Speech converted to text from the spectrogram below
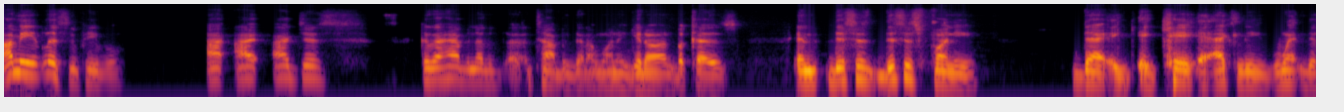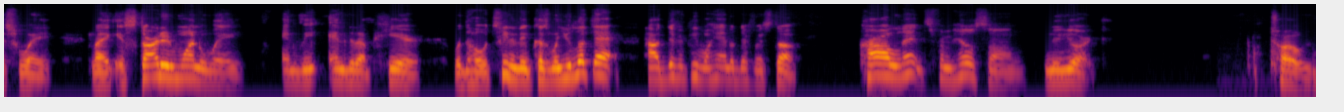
I mean, listen, people. I I I just because I have another uh, topic that I want to get on because, and this is this is funny that it it, came, it actually went this way. Like it started one way, and we ended up here with the whole cheating thing. Because when you look at how different people handle different stuff, Carl Lentz from Hillsong, New York, Totally.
